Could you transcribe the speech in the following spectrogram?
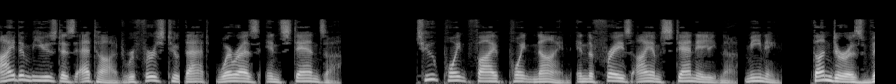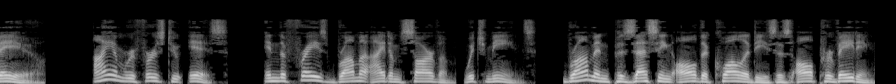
Idam used as etad refers to that, whereas in stanza 2.5.9 in the phrase I am stanayitna, meaning, thunder is vayu. Ayam refers to is. In the phrase Brahma idam sarvam, which means, Brahman possessing all the qualities is all-pervading.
